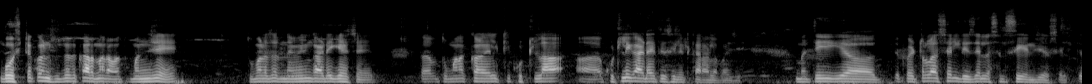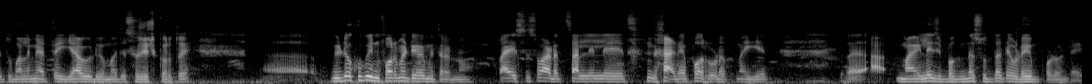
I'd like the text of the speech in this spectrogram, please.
गोष्ट कन्सिडर करणार आहोत. म्हणजे तुम्हाला जर नवीन गाडी घ्यायची आहे तर तुम्हाला कळेल की कुठला कुठली गाडी आहे ती सिलेक्ट करायला पाहिजे. मग ती ते पेट्रोल असेल डिझेल असेल सी एन जी असेल ते तुम्हाला मी आता या व्हिडिओमध्ये सजेस्ट करतो आहे व्हिडिओ खूप इन्फॉर्मेटिव्ह आहे मित्रांनो. प्रायसेस वाढत चाललेले आहेत गाड्या परवडत नाही आहेत तर मायलेज बघणंसुद्धा तेवढं इम्पॉर्टंट आहे.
